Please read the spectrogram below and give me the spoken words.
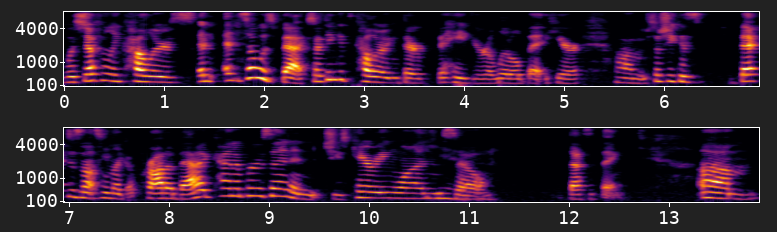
which definitely colors, and and so is Beck. So I think it's coloring their behavior a little bit here, um, especially because Beck does not seem like a Prada bag kind of person, and she's carrying one, Yeah. so that's the thing. Um,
